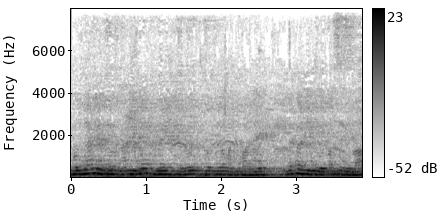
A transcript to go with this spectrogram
ဘုရားရဲ့ဆိုနိုင်တော့မေတို့ဆိုပြောမှပါလေလက်ကလေးကိုပတ်စင်ပါ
